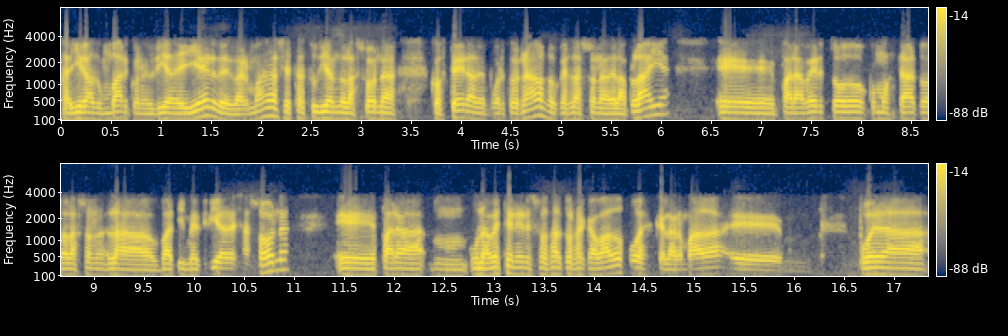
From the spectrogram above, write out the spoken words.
ha llegado un barco en el día de ayer de la Armada, se está estudiando la zona costera de Puerto Naos, lo que es la zona de la playa, eh, para ver todo cómo está toda la zona, la batimetría de esa zona, eh, para mm, una vez tener esos datos recabados, pues que la Armada eh, pueda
